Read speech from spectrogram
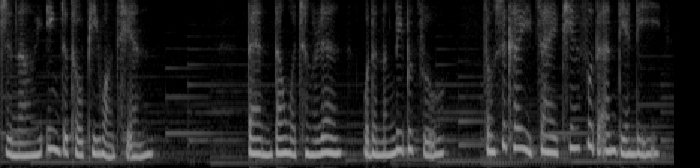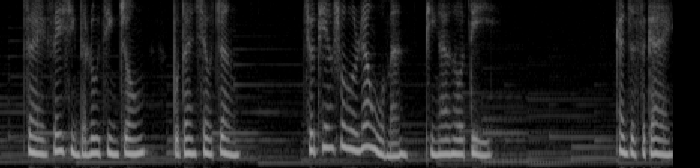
只能硬着头皮往前。但当我承认我的能力不足，总是可以在天赋的恩典里，在飞行的路径中不断修正。求天赋让我们平安落地。看着 Sky，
